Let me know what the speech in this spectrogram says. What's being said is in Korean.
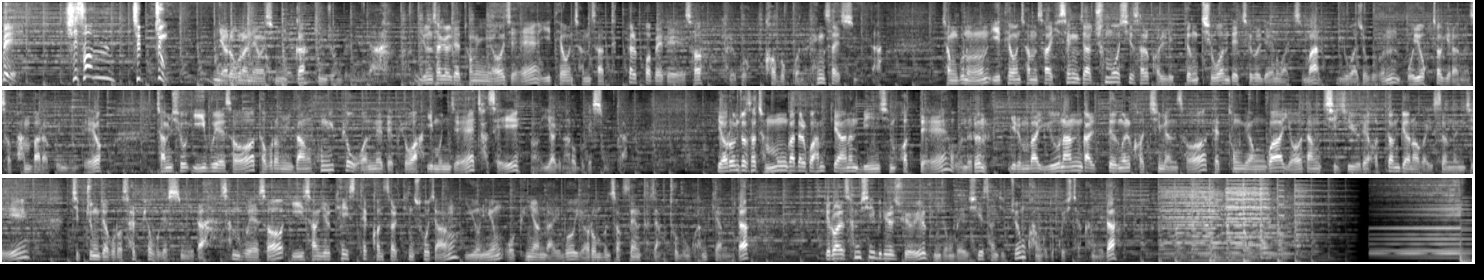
김종배 시선 집중 여러분 안녕하십니까 김종배입니다 윤석열 대통령이 어제 이태원 참사 특별법에 대해서 결국 거부권을 행사했습니다 정부는 이태원 참사 희생자 추모 시설 건립 등 지원 대책을 내놓았지만 유가족은 모욕적이라면서 반발하고 있는데요. 잠시 후 2부에서 더불어민주당 홍익표 원내대표와 이 문제 자세히 어, 이야기 나눠보겠습니다. 여론조사 전문가들과 함께하는 민심 어때? 오늘은 이른바 유난 갈등을 거치면서 대통령과 여당 지지율에 어떤 변화가 있었는지 집중적으로 살펴보겠습니다. 3부에서 이상일 케이스텍 컨설팅 소장, 윤희용 오피니언 라이브 여론분석센터장 두 분과 함께합니다. 1월 31일 수요일 김종배의 시선집중 광고 듣고 시작합니다.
